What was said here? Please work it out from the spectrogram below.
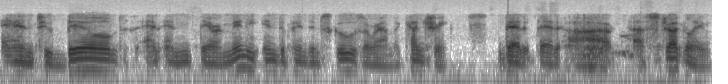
and to build and, and there are many independent schools around the country that that are, are struggling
